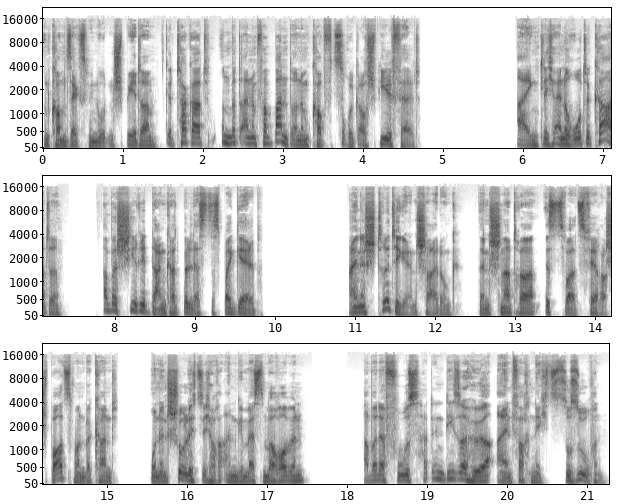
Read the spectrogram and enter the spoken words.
und kommt sechs Minuten später, getackert und mit einem Verband an dem Kopf zurück aufs Spielfeld. Eigentlich eine rote Karte, aber Schiri Dankert belässt es bei Gelb. Eine strittige Entscheidung, denn Schnatterer ist zwar als fairer Sportsmann bekannt und entschuldigt sich auch angemessen bei Robin, aber der Fuß hat in dieser Höhe einfach nichts zu suchen.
